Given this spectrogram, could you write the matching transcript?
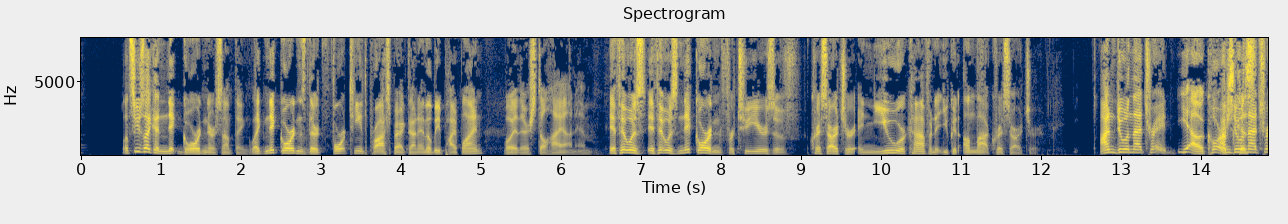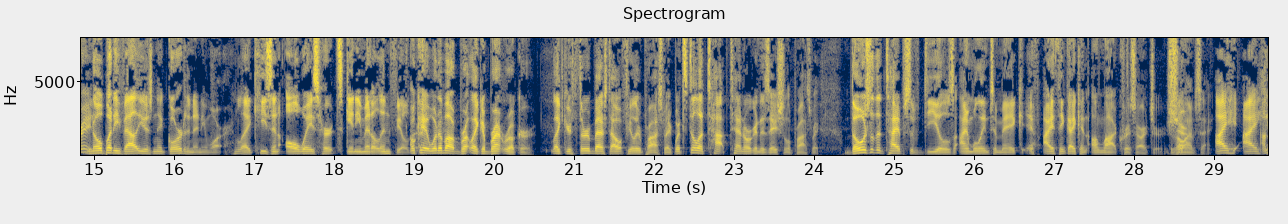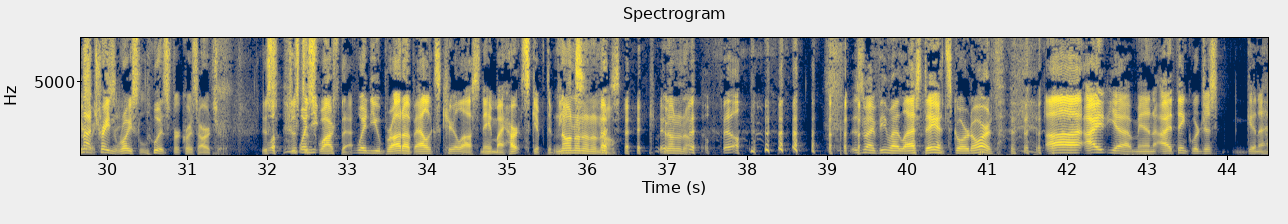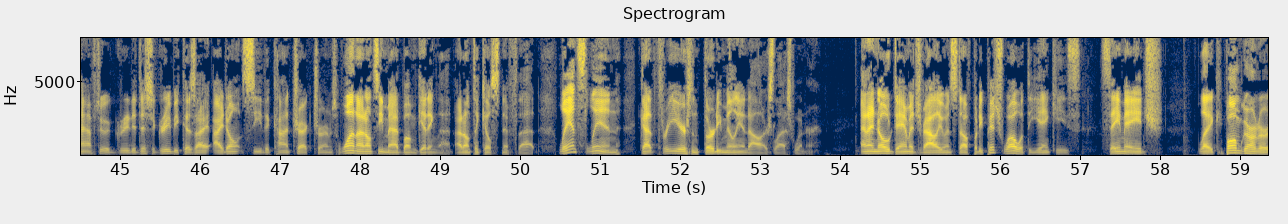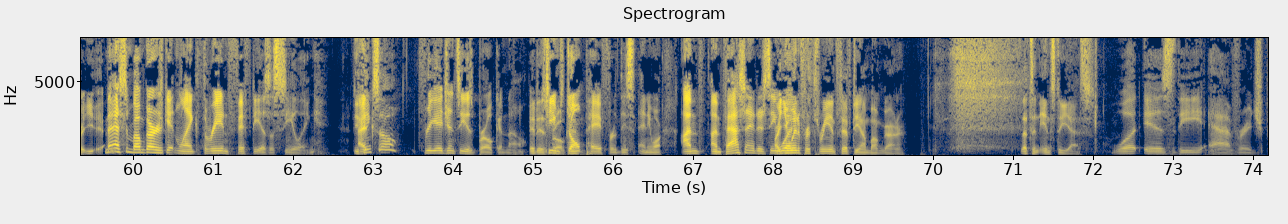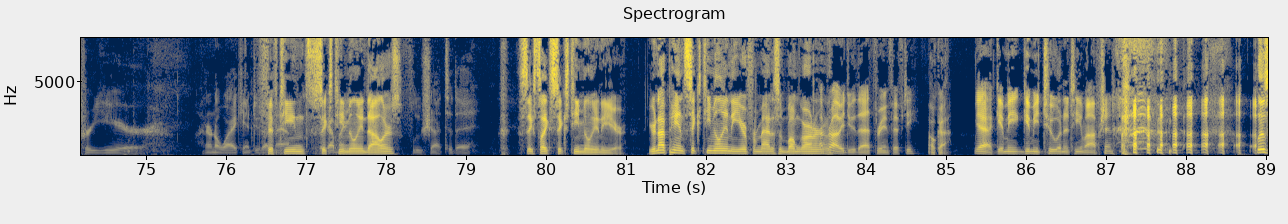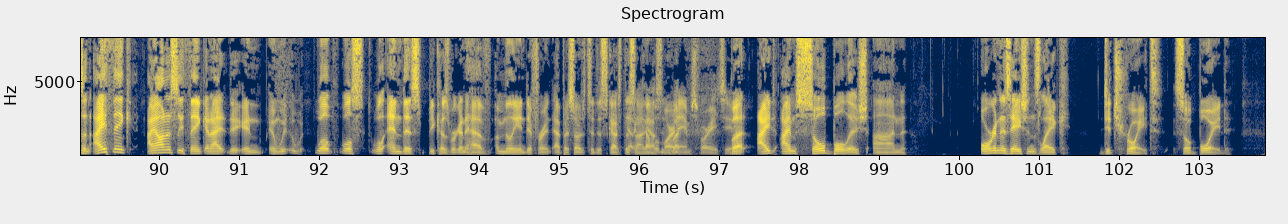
let's use like a Nick Gordon or something. Like Nick Gordon's their 14th prospect on MLB Pipeline. Boy, they're still high on him. If it was if it was Nick Gordon for two years of Chris Archer, and you were confident you could unlock Chris Archer, I'm doing that trade. Yeah, of course. I'm doing that trade. Nobody values Nick Gordon anymore. Like he's an always hurt, skinny middle infielder. Okay, what about Brent, like a Brent Rooker, like your third best outfielder prospect, but still a top ten organizational prospect? Those are the types of deals I'm willing to make if I think I can unlock Chris Archer. Is all I'm saying. I, I I'm not trading. Royce Lewis for Chris Archer. Just, just to you- squash that. When you brought up Alex Kirilloff's name, my heart skipped a beat. No, no, no, no, no, no, no, no. Phil. this might be my last day at SKOR North. uh, I yeah, man. I think we're just gonna have to agree to disagree because I, I don't see the contract terms. One, I don't see Mad Bum getting that. I don't think he'll sniff that. Lance Lynn got three years and thirty million dollars last winter, and I know damage value and stuff, but he pitched well with the Yankees. Same age, like Baumgartner, you, Madison Bumgarner's getting like three and fifty as a ceiling. Do you I- think so? Free agency is broken now. It is Teams broken. don't pay for this anymore. I'm I'm fascinated to see Are what you in for three and fifty on Baumgartner? That's an insta yes. What is the average per year. I don't know why I can't do that. 15, math, 'cause I got 16 my million dollars. Flu shot today. Six like sixteen million a year. You're not paying sixteen million a year for Madison Bumgarner. I'd probably do that. Three and fifty. okay. Yeah, give me give me two and a team option. Listen, I think I honestly think, and I and and we, we'll we'll we'll end this because we're going to have a million different episodes to discuss this Got a on. couple Austin, more but, names for you too. But I I'm so bullish on organizations like Detroit, so Boyd,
